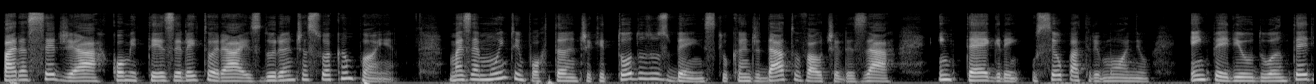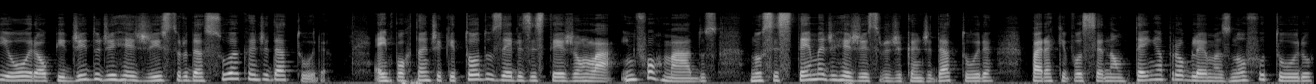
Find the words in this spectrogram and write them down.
para sediar comitês eleitorais durante a sua campanha. Mas é muito importante que todos os bens que o candidato vai utilizar integrem o seu patrimônio em período anterior ao pedido de registro da sua candidatura. É importante que todos eles estejam lá informados no sistema de registro de candidatura para que você não tenha problemas no futuro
